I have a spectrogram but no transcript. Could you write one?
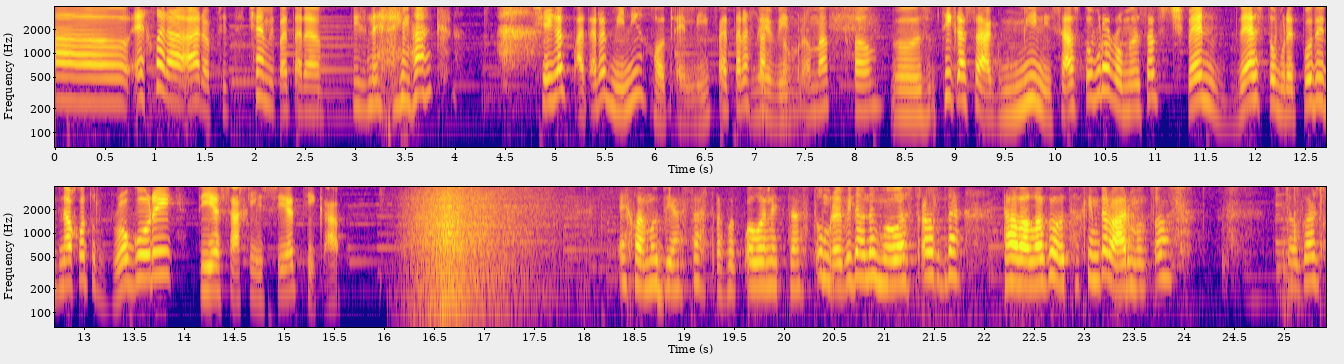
აა, ეხლა რა არაფრით, ჩემი პატარა ბიზნესი მაქვს. შეგაკ პატარა მინი ჰოტელი. პატარა სასტუმრო მაქვს, ხო? თიკას აქვს მინი სასტუმრო, რომელსაც ჩვენ ვესტუმრეთ. მოდით ნახოთ როგორი დიასახლისია თიკა. ეხლა მოდიან სასტრაფოდ პოლონეთიდან სტუმრები და უნდა მოვასწროთ და დავალაგო ოთახი, იმიტომ რომ არ მომწონს. როგორც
